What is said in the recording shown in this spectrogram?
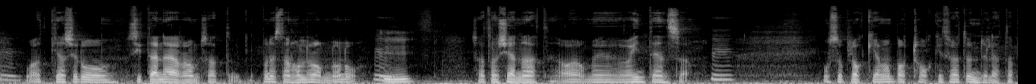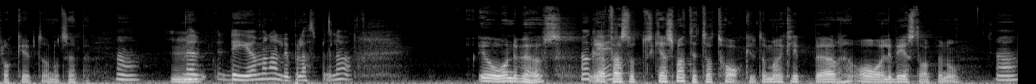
Mm. och att kanske då sitta nära dem så att man nästan håller om dem då. Mm. Så att de känner att ja, men jag är inte ensam. Mm. Och så plockar man bort taket för att underlätta att plocka ut dem till exempel. Ja. Mm. Men det gör man aldrig på lastbilar va? Jo, om det behövs. Ja, fast då kanske man inte tar taket utan man klipper A eller B-stolpen då. Ja.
